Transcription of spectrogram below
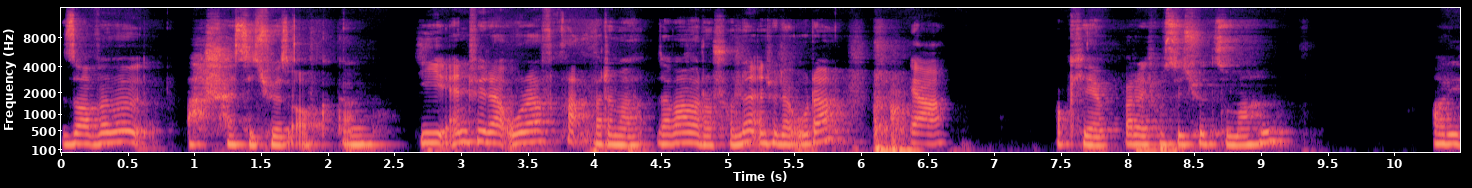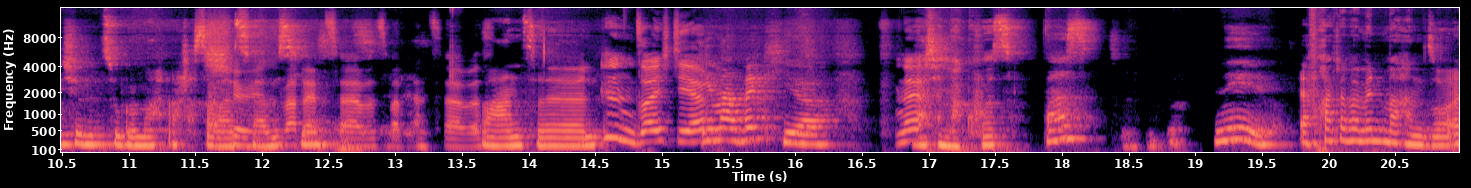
so, wenn wir, ach scheiße, die Tür ist aufgegangen. Die entweder oder, warte mal, da waren wir doch schon, ne? Entweder oder? Ja. Okay, warte, ich muss die Tür zumachen. Oh, die Tür wird zugemacht. Ach, das war ein Service. Was ein Service, was ein Service. Wahnsinn. Soll ich dir? Geh mal weg hier. Ne? Warte mal kurz. Was? Nee, er fragt, ob er mitmachen soll.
